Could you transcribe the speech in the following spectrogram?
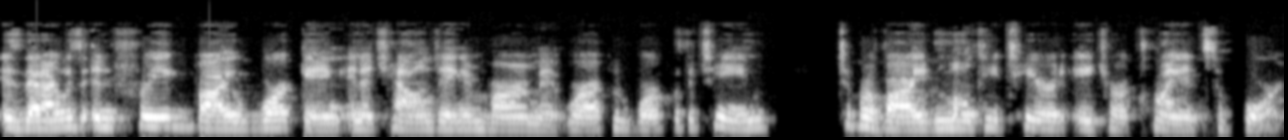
is that I was intrigued by working in a challenging environment where I could work with a team to provide multi tiered HR client support.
